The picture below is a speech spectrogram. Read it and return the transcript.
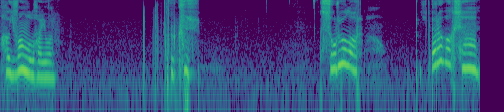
hayvan ol hayvan. Öküz. Soruyorlar. Piçlere bak sen.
